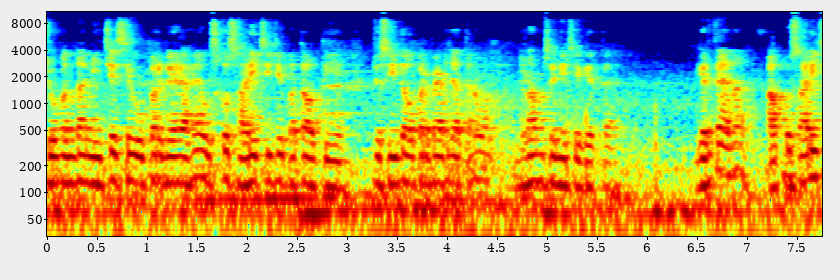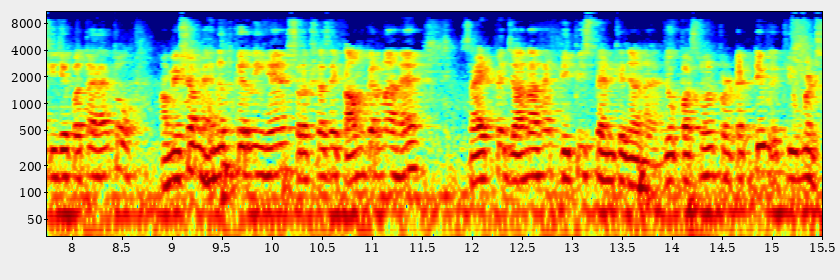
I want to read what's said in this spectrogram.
जो बंदा नीचे से ऊपर गया है, उसको सारी चीज़ें पता होती हैं। जो सीधा ऊपर बैठ जाता है ना, वो धड़ाम से नीचे गिरता है। गिरता है ना? आपको सारी चीज़ें पता है तो हमेशा मेहनत करनी है, सुरक्षा से काम करना है। साइड पे जाना है, पीपीस पहन के जाना है। जो पर्सनल प्रोटेक्टिव इक्विपमेंट्स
